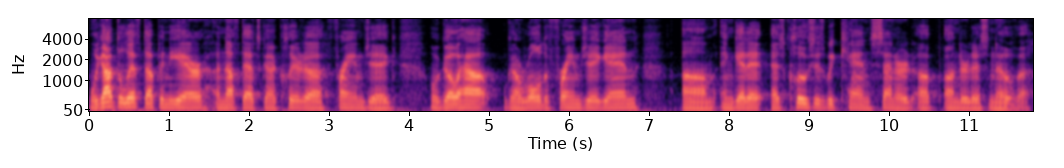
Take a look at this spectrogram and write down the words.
we got the lift up in the air enough that's going to clear the frame jig. We'll go out, we're going to roll the frame jig in um, and get it as close as we can centered up under this Nova.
